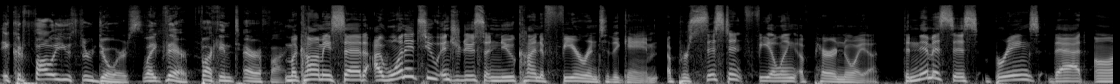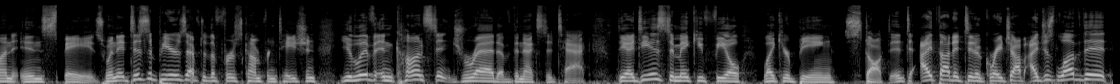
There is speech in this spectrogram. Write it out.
It could follow you through doors. Like there, fucking terrifying. Mikami said, I wanted to introduce a new kind of fear into the game, a persistent feeling of paranoia. The Nemesis brings that on in spades. When it disappears after the first confrontation, you live in constant dread of the next attack. The idea is to make you feel like you're being stalked. And I thought it did a great job. I just loved it.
